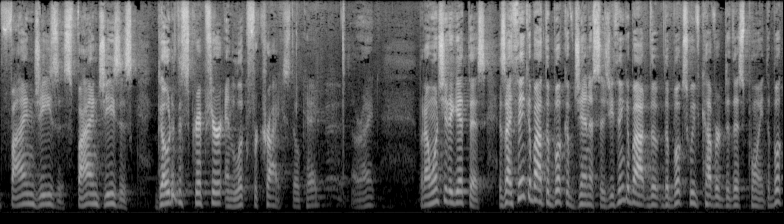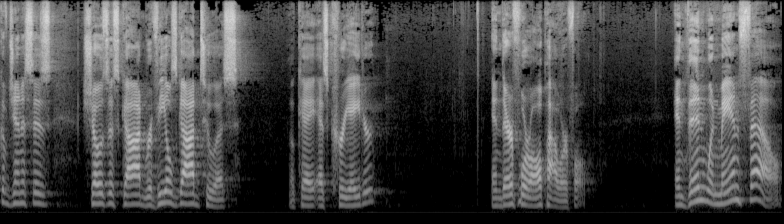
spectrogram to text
find Jesus, find Jesus. Go to the scripture and look for Christ, okay? But I want you to get this. As I think about the book of Genesis, you think about the, the books we've covered to this point. The book of Genesis shows us God, reveals God to us. okay, as creator and therefore all powerful. And then when man fell,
